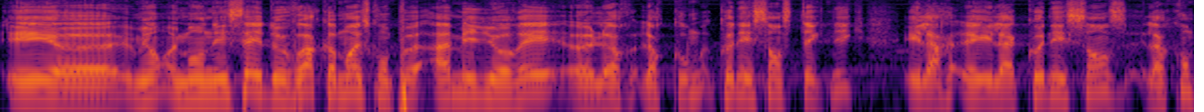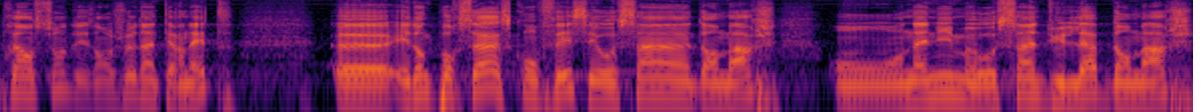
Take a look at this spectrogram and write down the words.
Et, euh, mais, on, essaye de voir comment est-ce qu'on peut améliorer euh, leur, connaissance technique et la, compréhension des enjeux d'Internet. et donc pour ça, ce qu'on fait, c'est au sein d'En Marche, on, anime au sein du Lab d'En Marche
